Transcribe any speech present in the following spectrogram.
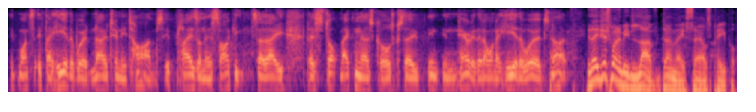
if once if they hear the word no too many times, it plays on their psyche. So they they stop making those calls because they in, inherently they don't want to hear the words no. They just want to be loved, don't they, salespeople?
